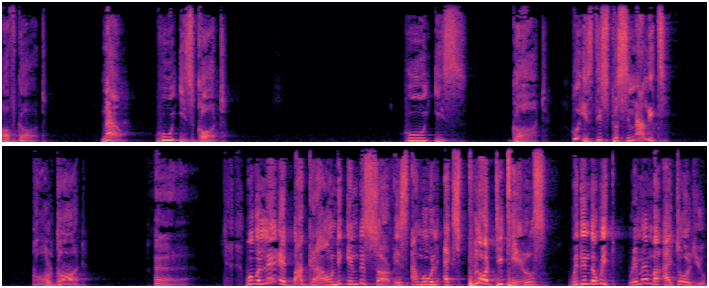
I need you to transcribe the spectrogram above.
of God. Now, who is God? Who is God? Who is this personality called God? We will lay a background in this service and we will explore details within the week. Remember, I told you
